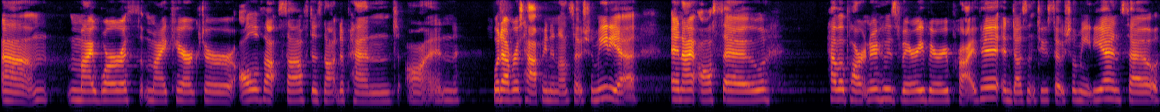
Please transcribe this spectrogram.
Um, my worth, my character, all of that stuff does not depend on whatever's happening on social media. And I also have a partner who's very, very private and doesn't do social media. And so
